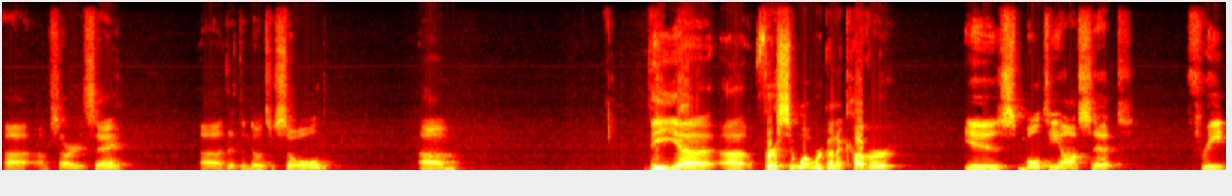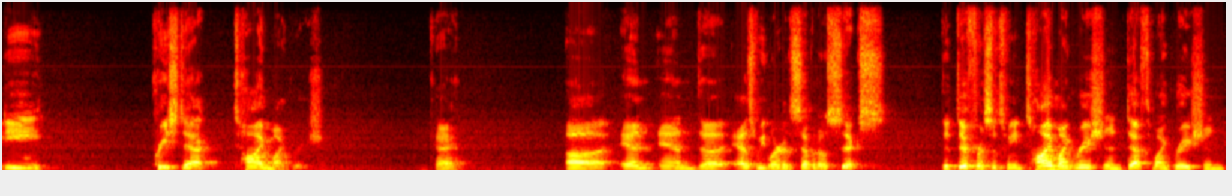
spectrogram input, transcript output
Uh, I'm sorry to say uh, that the notes are so old. Um, the uh, uh, first what we're going to cover is multi-offset 3D pre-stack time migration. Okay, uh, and and uh, as we learned in 706, the difference between time migration and depth migration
